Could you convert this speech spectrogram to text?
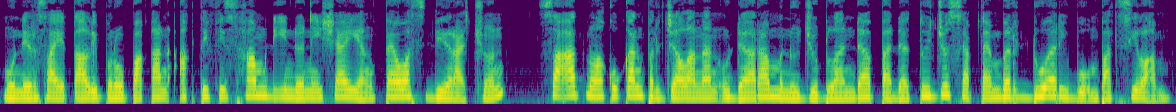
Munir Said Talib merupakan aktivis HAM di Indonesia yang tewas diracun saat melakukan perjalanan udara menuju Belanda pada 7 September 2004 silam.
